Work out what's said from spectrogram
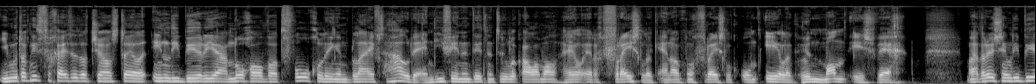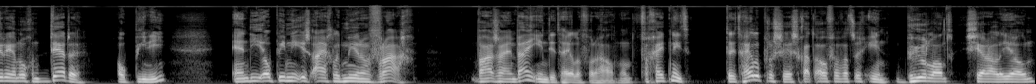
Je moet ook niet vergeten dat Charles Taylor in Liberia nogal wat volgelingen blijft houden. En die vinden dit natuurlijk allemaal heel erg vreselijk. En ook nog vreselijk oneerlijk. Hun man is weg. Maar er is in Liberia nog een derde opinie. En die opinie is eigenlijk meer een vraag. Waar zijn wij in dit hele verhaal? Want vergeet niet, dit hele proces gaat over wat zich in buurland Sierra Leone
